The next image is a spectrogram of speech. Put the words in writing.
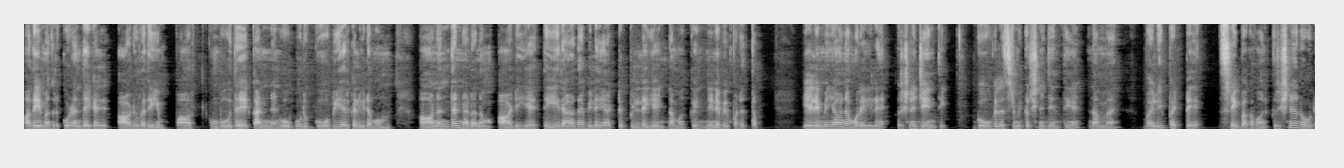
அதே மாதிரி குழந்தைகள் ஆடுவதையும் பார்க்கும்போது கண்ணன் ஒவ்வொரு கோபியர்களிடமும் ஆனந்த நடனம் ஆடிய தீராத விளையாட்டு பிள்ளையை நமக்கு நினைவுபடுத்தும். எளிமையான முறையில் கிருஷ்ண ஜெயந்தி கோகுலஷ்டமி கிருஷ்ண ஜெயந்தியை நம்ம வழிபட்டு ஸ்ரீ பகவான் கிருஷ்ணரோட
